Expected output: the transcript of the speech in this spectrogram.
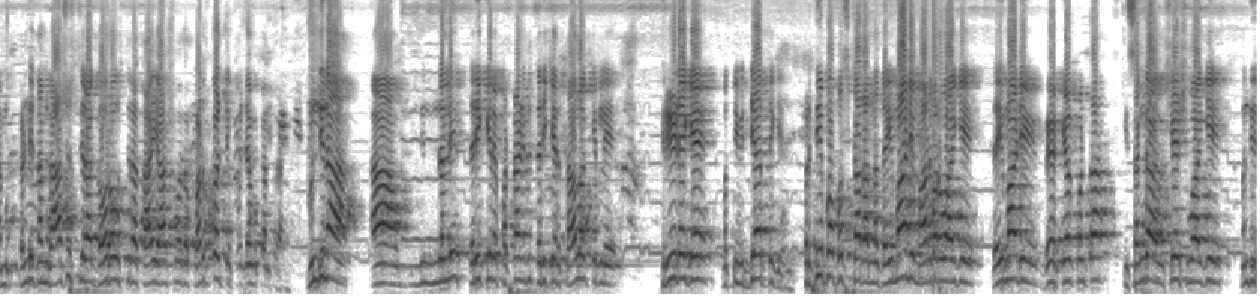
ನಮ್ಗೆ ಖಂಡಿತ ನಮ್ಗೆ ಆಶಿಸ್ತೀರ, ಗೌರವಿಸ್ತೀರ, ತಾಯಿ ಆಶೀರ್ವಾದ ಪಡೆದುಕೊಳ್ತೀವಿ ಪೂಜೆ ಮುಖಾಂತರ. ಮುಂದಿನ, ಆ, ದಿನದಲ್ಲಿ ತರೀಕೆರೆ ಇರಲಿ ತರೀಕೆರೆ ತಾಲೂಕಿರ್ಲಿ ಕ್ರೀಡೆಗೆ ಮತ್ತು ವಿದ್ಯಾರ್ಥಿಗೆ ಪ್ರತಿಭಾ ಪುರಸ್ಕಾರನ ದಯಮಾಡಿ ಮಾಡಬರವಾಗಿ ದಯಮಾಡಿ ಬೇ ಕೇಳ್ಕೊಂತ ಈ ಸಂಘ ವಿಶೇಷವಾಗಿ ಮಂದಿ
